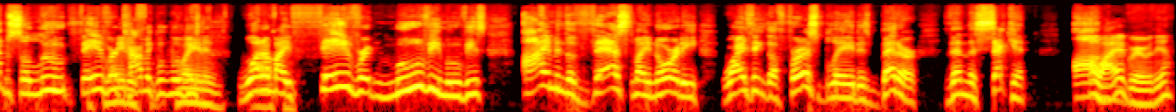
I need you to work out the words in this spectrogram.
absolute favorite comic book movies. One of my favorite movie movies. I'm in the vast minority where I think the first Blade is better than the second. Um, oh, I agree with you.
